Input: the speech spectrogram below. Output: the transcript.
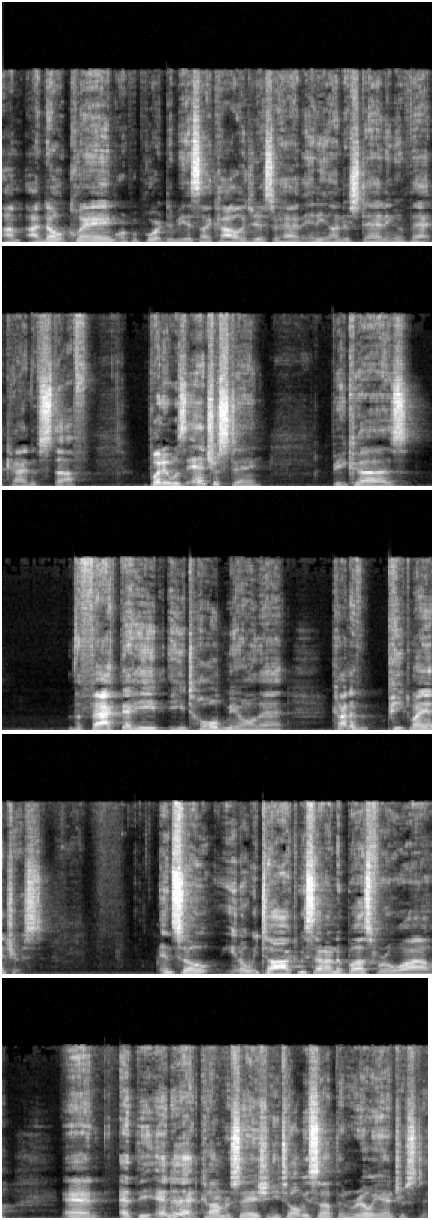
I'm, I don't claim or purport to be a psychologist or have any understanding of that kind of stuff, but it was interesting because the fact that he he told me all that kind of piqued my interest and so, you know, we talked, we sat on the bus for a while. And at the end of that conversation, he told me something really interesting.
